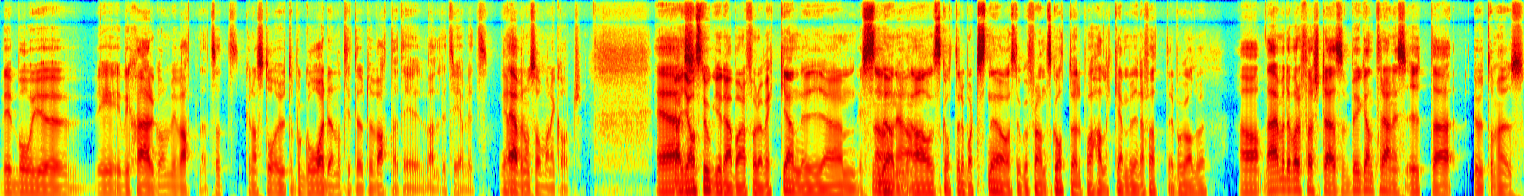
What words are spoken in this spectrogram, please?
Vi bor ju vid, vid skärgården, vid vattnet, så att kunna stå ute på gården och titta ut över vattnet är väldigt trevligt. Ja. Även om sommaren är kort. Eh, ja, jag stod ju där bara förra veckan i, um, I snön, snön ja. Och skottade bort snö och stod och frontskottade på halka med mina fötter på golvet. Ja, nej, men det var det första, alltså bygga en träningsyta utomhus.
